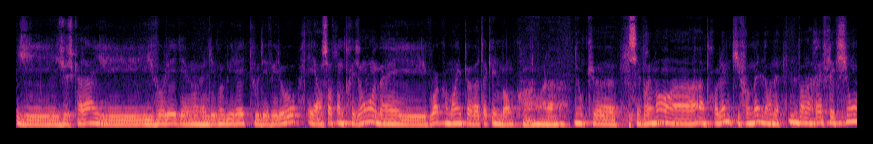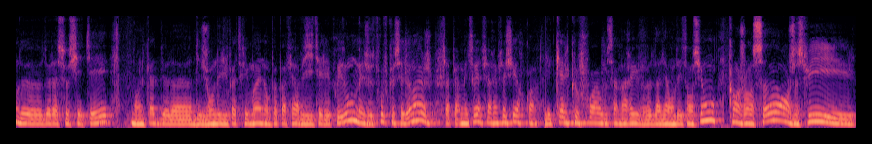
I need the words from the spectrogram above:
jusqu'à là, ils, volaient des, des, mobilettes ou des vélos. Et en sortant de prison, eh ben, ils voient comment ils peuvent attaquer une banque, quoi. Voilà. Donc, euh, c'est vraiment un problème qu'il faut mettre dans, le, dans la réflexion de, de, la société. Dans le cadre de la, des journées du patrimoine, on peut pas faire visiter les prisons, mais je trouve que c'est dommage. Ça permettrait de faire réfléchir, quoi. Les quelques fois où ça m'arrive d'aller en détention, quand j'en sors, je suis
